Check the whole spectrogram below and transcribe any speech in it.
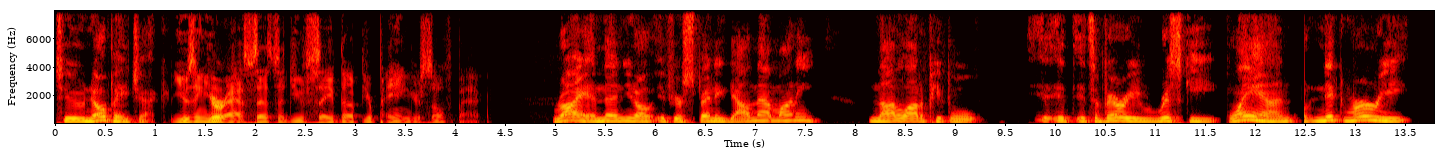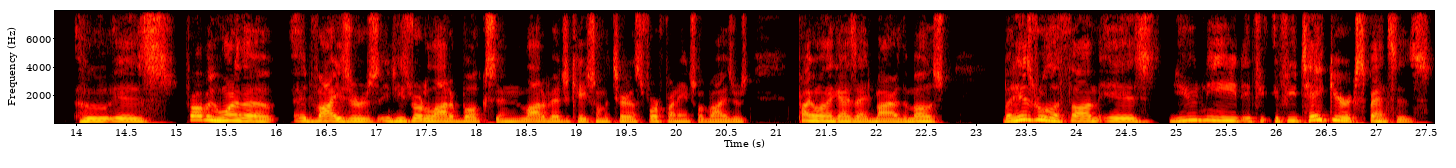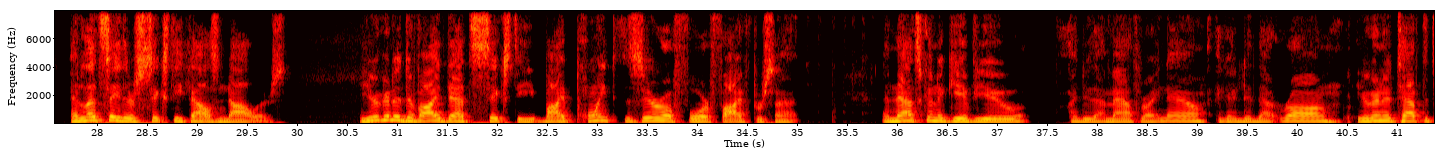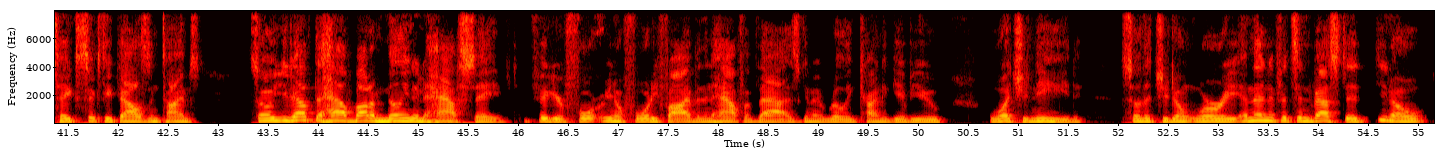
to no paycheck. Using your assets that you've saved up, you're paying yourself back. Right. And then, you know, if you're spending down that money, not a lot of people it, it's a very risky plan. Nick Murray, who is probably one of the advisors, he's wrote a lot of books and a lot of educational materials for financial advisors. Probably one of the guys I admire the most. But his rule of thumb is you need if you, if you take your expenses and let's say thousand dollars, you're going to divide that sixty by 0.045 percent, and that's going to give you I do that math right now. I think I did that wrong. You're going to have to take 60,000 times. So you'd have to have about a million and a half saved. Figure four, you know, 45 and then half of that is going to really kind of give you what you need so that you don't worry. And then if it's invested, you know,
